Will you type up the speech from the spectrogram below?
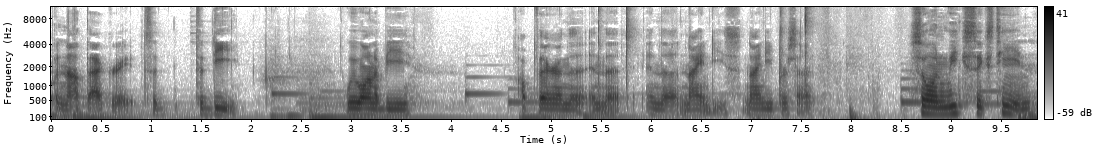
but not that great. It's a, it's a D. We want to be up there in the in the in the 90s, 90%. So in week 16,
